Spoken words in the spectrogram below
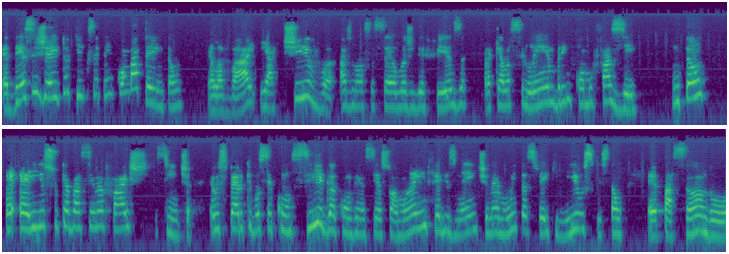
É desse jeito aqui que você tem que combater. Então, ela vai e ativa as nossas células de defesa para que elas se lembrem como fazer. Então, é, é isso que a vacina faz, Cíntia. Eu espero que você consiga convencer a sua mãe. Infelizmente, né, muitas fake news que estão é, passando,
